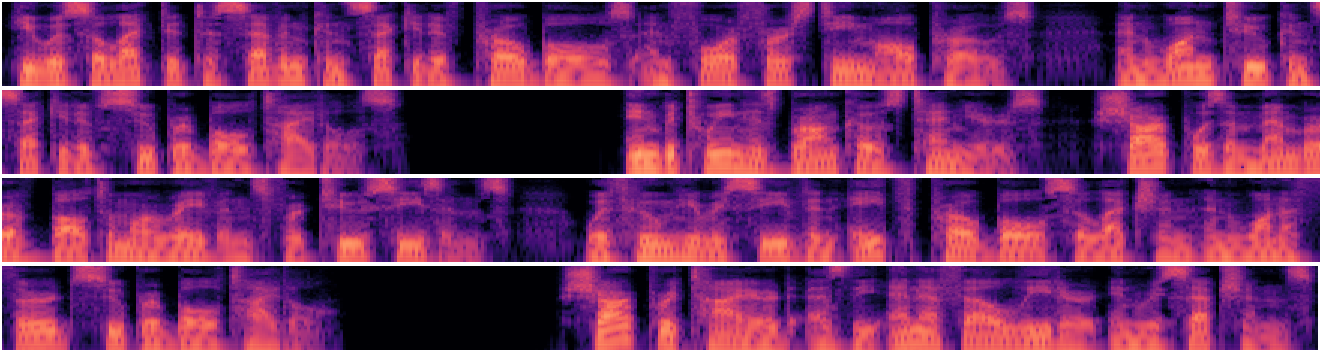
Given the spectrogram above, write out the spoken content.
he was selected to seven consecutive Pro Bowls and four first-team All-Pros, and won two consecutive Super Bowl titles. In between his Broncos tenures, Sharpe was a member of Baltimore Ravens for two seasons, with whom he received an eighth Pro Bowl selection and won a third Super Bowl title. Sharpe retired as the NFL leader in receptions,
